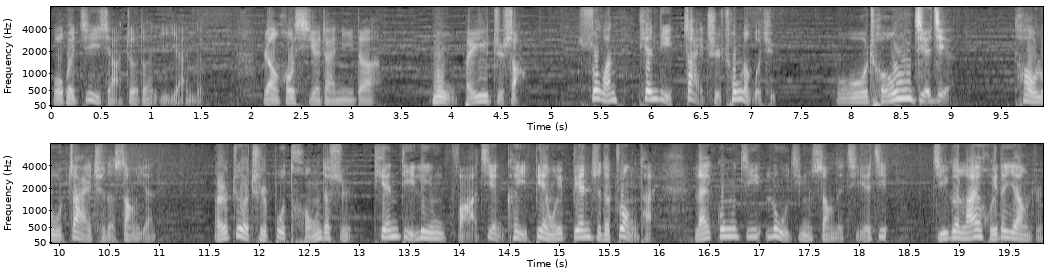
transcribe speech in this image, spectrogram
我会记下这段遗言的，然后写在你的墓碑之上。说完，天帝再次冲了过去，五重结界，套路再次的上演。而这次不同的是，天帝利用法剑可以变为编织的状态来攻击路径上的结界。几个来回的样子，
